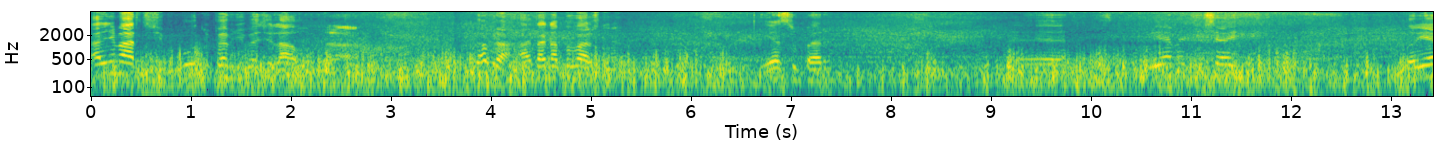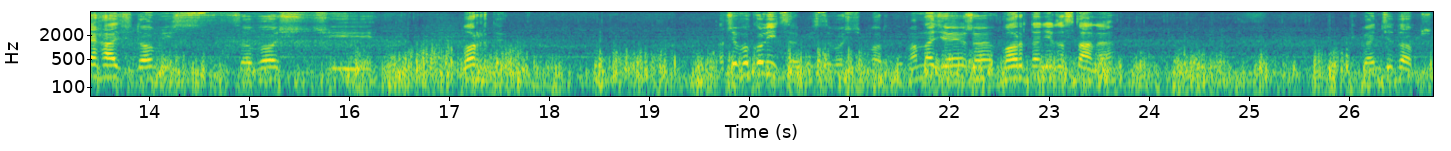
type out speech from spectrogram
Ale nie martwcie się, po południu pewnie będzie lało. Dobra, ale tak na poważnie. Jest super. Spróbujemy dzisiaj dojechać do miejscowości Mordy. Znaczy w okolice miejscowości. Mam nadzieję, że Mordę nie dostanę i będzie dobrze.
